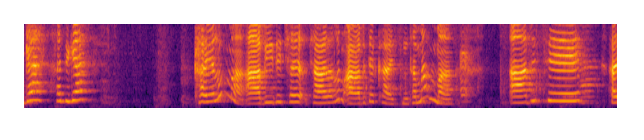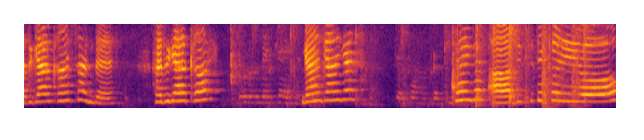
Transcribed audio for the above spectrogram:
Gel hadi gel. Kayalım mı? Abiyi de ça- çağıralım. Abi de kaysın tamam mı? Abisi. Hadi gel kay sen de. Hadi gel kay. Gel gel gel. Gel gel. Abisi de kayıyor.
